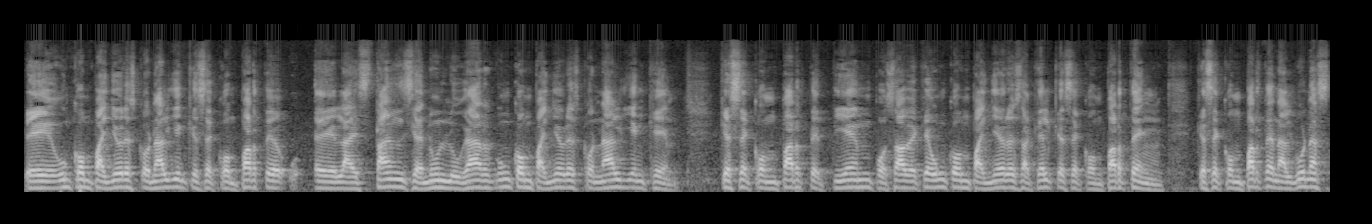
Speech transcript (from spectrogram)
Eh, un compañero es con alguien que se comparte eh, la estancia en un lugar. Un compañero es con alguien que, que se comparte tiempo. ¿Sabe que Un compañero es aquel que se comparten que se comparten algunas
